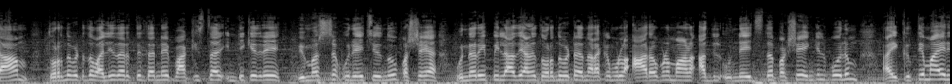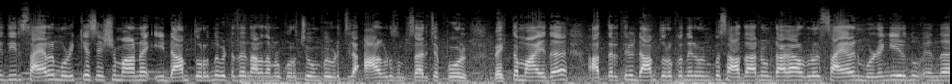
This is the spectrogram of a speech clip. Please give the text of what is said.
ഡാം തുറന്നുവിട്ടത് വലിയ തരത്തിൽ തന്നെ പാകിസ്ഥാൻ ഇന്ത്യക്കെതിരെ വിമർശനം ഉന്നയിച്ചിരുന്നു. പക്ഷേ മുന്നറിയിപ്പില്ലാതെയാണ് തുറന്നുവിട്ടത് എന്നടക്കമുള്ള ആരോപണമാണ് അതിൽ ഉന്നയിച്ചത്. പക്ഷേ എങ്കിൽ പോലും ഈ കൃത്യമായ രീതിയിൽ സൈറൻ മുഴുക്കിയ ശേഷമാണ് ഈ ഡാം തുറന്നുവിട്ടത് എന്നാണ് നമ്മൾ കുറച്ച് മുമ്പ് ഇവിടെ ചില ആളുകൾ സംസാരിച്ചപ്പോൾ വ്യക്തമായത്. അത്തരത്തിൽ ഡാം തുറക്കുന്നതിന് മുൻപ് സാധാരണ ഉണ്ടാകാറുള്ള ഒരു സൈറൻ മുഴങ്ങിയിരുന്നു എന്ന്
